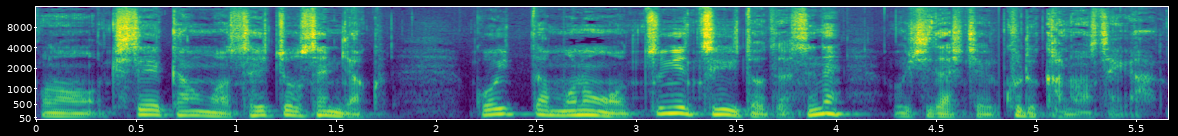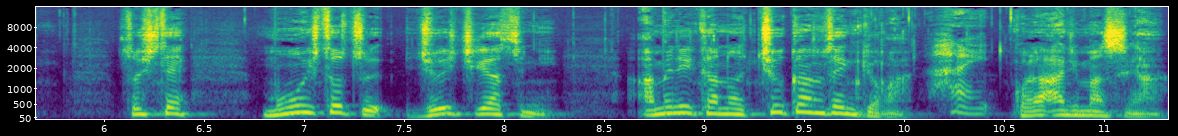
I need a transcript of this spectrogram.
この規制緩和成長戦略、こういったものを次々とですね、打ち出してくる可能性がある。そしてもう一つ11月にアメリカの中間選挙が、これありますが、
